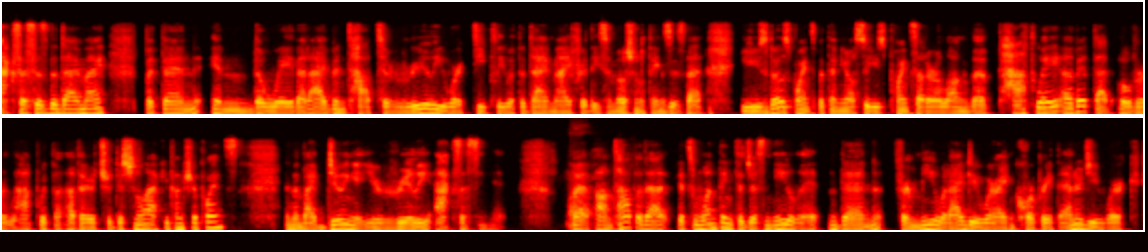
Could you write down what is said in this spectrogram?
accesses the Dai Mai. But then in the way that I've been taught to really work deeply with the Dai Mai for these emotional things is that you use those points, but then you also use points that are along the pathway of it that overlap with the other traditional acupuncture points. And then by doing it, you're really accessing it. But on top of that, it's one thing to just needle it. Then for me, what I do where I incorporate the energy work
